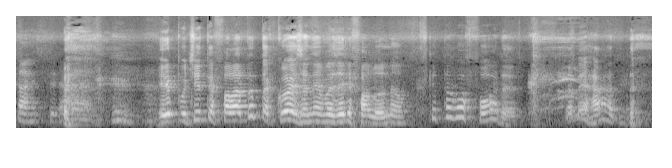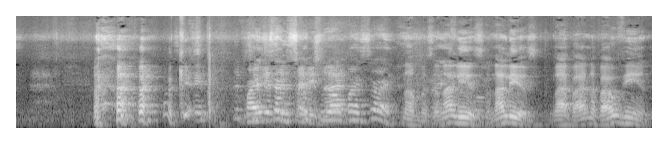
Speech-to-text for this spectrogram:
Tá. Ele podia ter falado tanta coisa, né? Mas ele falou, não, porque estava fora. Estava errado. ok. Mas de discutiu, sinceridade. mas olha. Não, mas analisa, analisa. Vai, vai, vai ouvindo.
